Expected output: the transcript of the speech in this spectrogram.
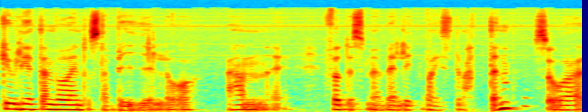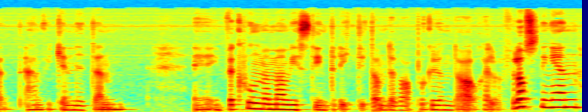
gulheten var ändå stabil och han eh, föddes med väldigt bajsigt vatten. Så han fick en liten Eh, infektion men man visste inte riktigt om det var på grund av själva förlossningen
